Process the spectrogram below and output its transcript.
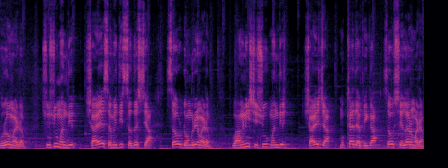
गुरव मॅडम शिशु मंदिर शाळेय समिती सदस्या सौ डोंगरे मॅडम. वांगणी शिशु मंदिर शाळेच्या मुख्याध्यापिका सौ शेलार मॅडम.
